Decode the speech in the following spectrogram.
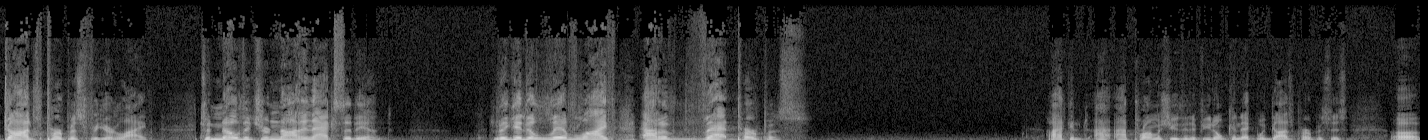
God's purpose for your life, to know that you're not an accident, to begin to live life out of that purpose. I, could, I, I promise you that if you don't connect with God's purposes, uh,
